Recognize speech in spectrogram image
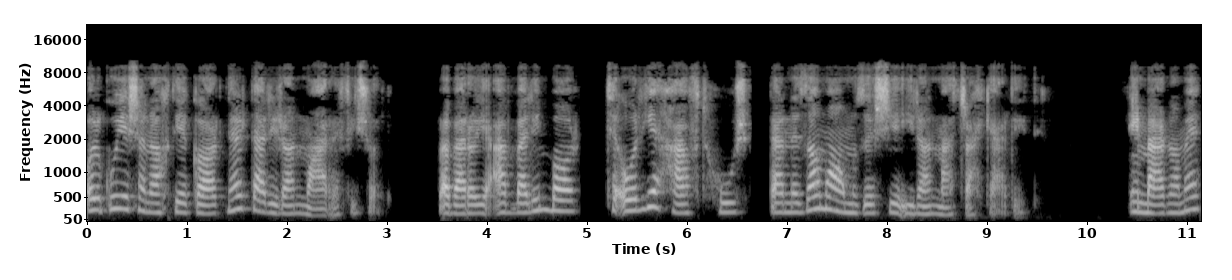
الگوی شناختی گاردنر در ایران معرفی شد و برای اولین بار تئوری هفت هوش در نظام آموزشی ایران مطرح کردید. این برنامه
